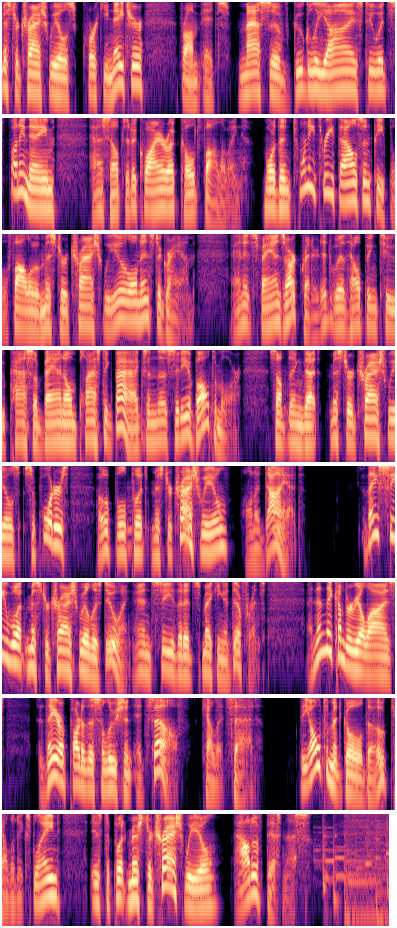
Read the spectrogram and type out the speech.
Mr. Trash Wheel's quirky nature, from its massive googly eyes to its funny name, has helped it acquire a cult following. More than 23,000 people follow Mr. Trash Wheel on Instagram, and its fans are credited with helping to pass a ban on plastic bags in the city of Baltimore, something that Mr. Trash Wheel's supporters hope will put Mr. Trash Wheel on a diet. They see what Mr. Trash Wheel is doing and see that it's making a difference, and then they come to realize they are part of the solution itself, Kellett said. The ultimate goal, though, Kellett explained, is to put Mr. Trash Wheel out of business.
